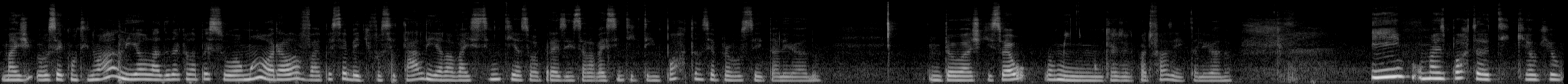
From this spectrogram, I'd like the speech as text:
Mas você continuar ali ao lado daquela pessoa, uma hora ela vai perceber que você tá ali, ela vai sentir a sua presença, ela vai sentir que tem importância para você, tá ligado? Então eu acho que isso é o mínimo que a gente pode fazer, tá ligado? E o mais importante, que é o que eu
